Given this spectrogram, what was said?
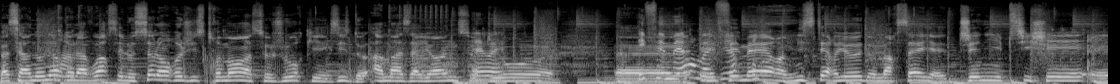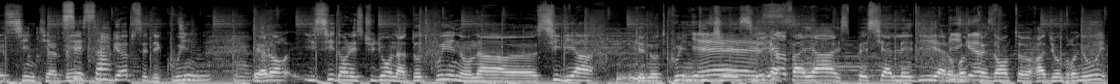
Bah, c'est un honneur Ah. de l'avoir. C'est le seul enregistrement à ce jour qui existe de Amazion, ce Eh ouais. duo. euh, euh, Éphémère, on va dire. éphémère, mystérieux de Marseille. Jenny Psyché et Cynthia B. Big up, c'est des queens. Et alors, ici dans les studios, on a d'autres queens. On a euh, Cilia, qui est notre queen Yeah. DJ. Cilia. Faya est Special Lady. Elle Big représente euh, Radio Grenouille.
